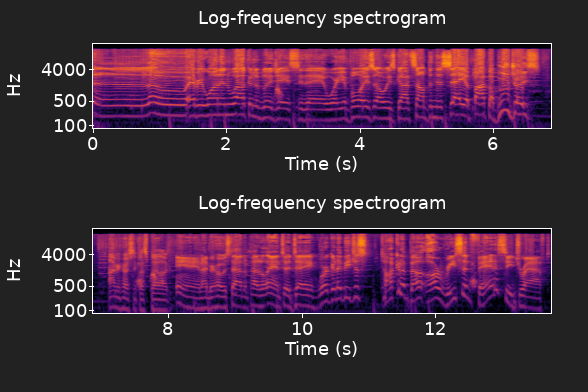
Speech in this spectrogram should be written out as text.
Hello, everyone, and welcome to Blue Jays today, where your boys always got something to say about the Blue Jays. I'm your host, Nicholas Blaylock. And I'm your host, Adam Peddle, and today we're going to be just talking about our recent fantasy draft.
